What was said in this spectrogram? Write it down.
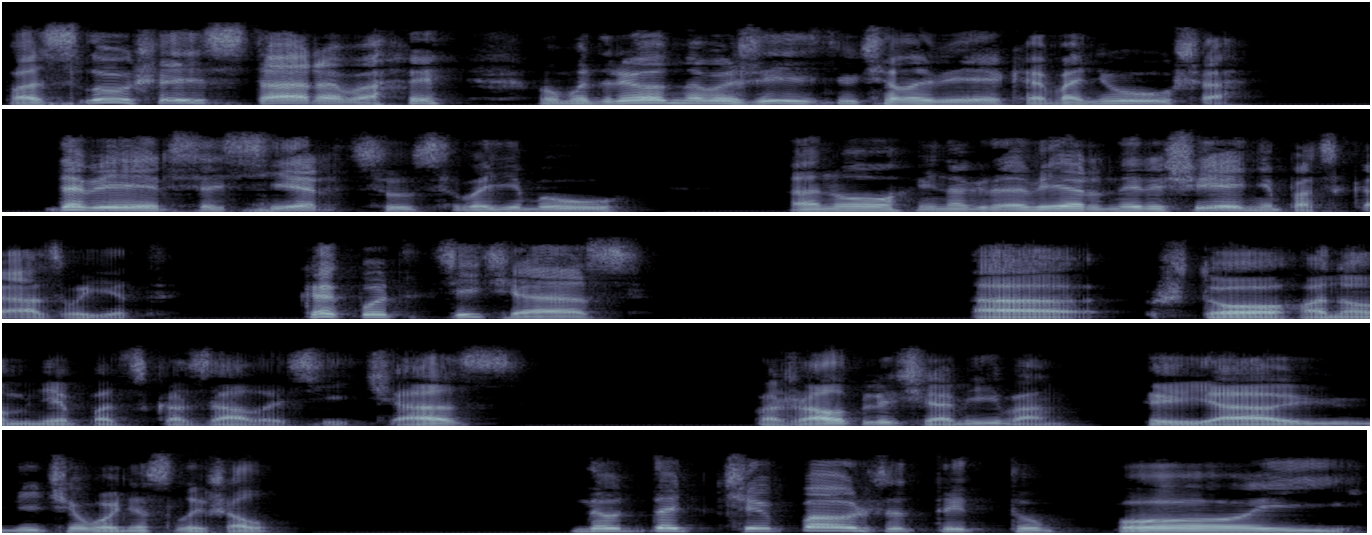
«Послушай старого, умудренного жизнью человека, Ванюша, доверься сердцу своему, оно иногда верное решение подсказывает» как вот сейчас. А что оно мне подсказало сейчас? Пожал плечами Иван. Я ничего не слышал. Ну да чего же ты тупой?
